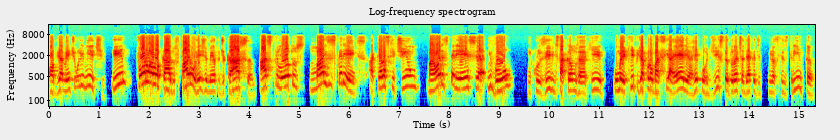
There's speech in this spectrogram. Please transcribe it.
obviamente, um limite. E foram alocados para o regimento de caça as pilotos mais experientes, aquelas que tinham maior experiência em voo, Inclusive, destacamos aqui uma equipe de acrobacia aérea recordista durante a década de 1930.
